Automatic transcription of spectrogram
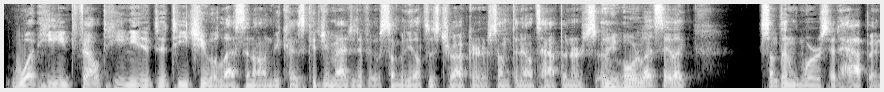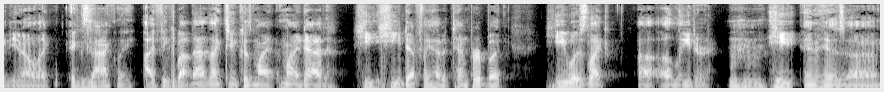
what he felt he needed to teach you a lesson on because could you imagine if it was somebody else's truck or something else happened or Mm-hmm. or let's say like something worse had happened, you know, like Exactly. I think about that like too because my my dad he he definitely had a temper, but he was like a, a leader. hmm He in his uh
